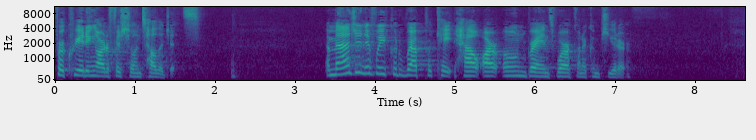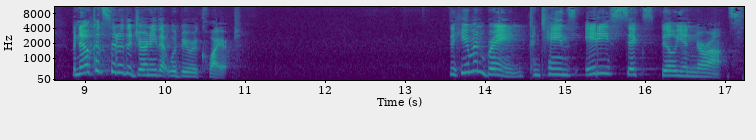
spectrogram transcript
for creating artificial intelligence. Imagine if we could replicate how our own brains work on a computer. But now consider the journey that would be required. The human brain contains 86 billion neurons.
